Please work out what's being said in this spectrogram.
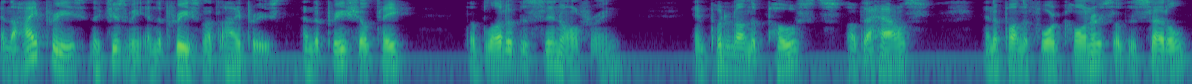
And the high priest, excuse me, and the priest, not the high priest, and the priest shall take the blood of the sin offering and put it on the posts of the house and upon the four corners of the settle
